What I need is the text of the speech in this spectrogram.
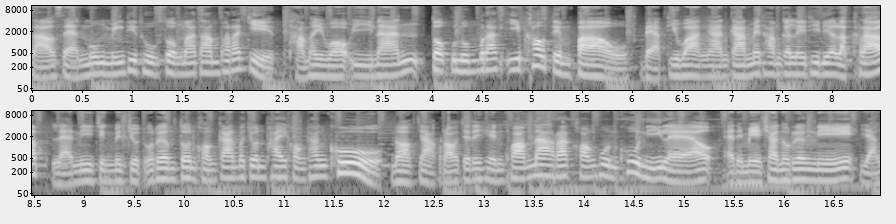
สาวแสนมุงมิ้งที่ถูกส่งมาทำภารกิจททำให้ Wall E นั้น ตกหลุมรักอีฟเข้าเต็มเป่า แบบที่ว่างานการไม่ทำกันเลยทีเดียวล่ะครับ และนี่จึงเป็นจุดเริ่มต้นของการประจนภัยของทั้งคู่ นอกจากเราจะได้เห็นความน่ารักของหุ่นคู่นี้แล้วแอนิเมชันเรื่องนี้ยัง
